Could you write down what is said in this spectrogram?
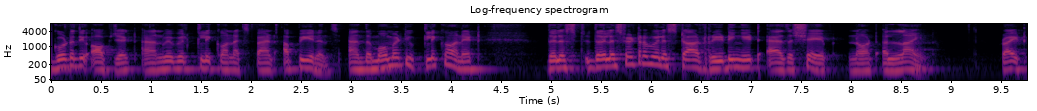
go to the object and we will click on expand appearance. And the moment you click on it, the, the illustrator will start reading it as a shape, not a line, right?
